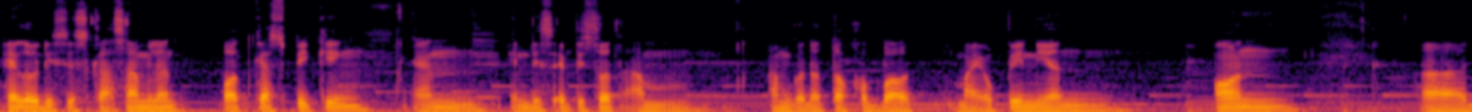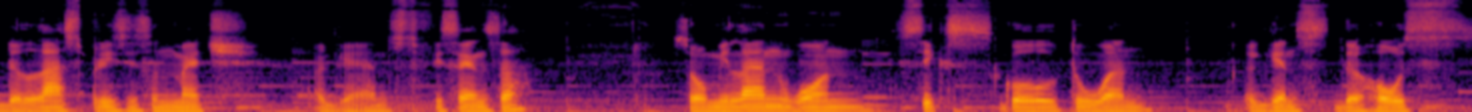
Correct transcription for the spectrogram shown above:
Hello, this is Kasamilan podcast speaking, and in this episode, I'm I'm gonna talk about my opinion on uh, the last preseason match against Vicenza. So Milan won six goal to one against the hosts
